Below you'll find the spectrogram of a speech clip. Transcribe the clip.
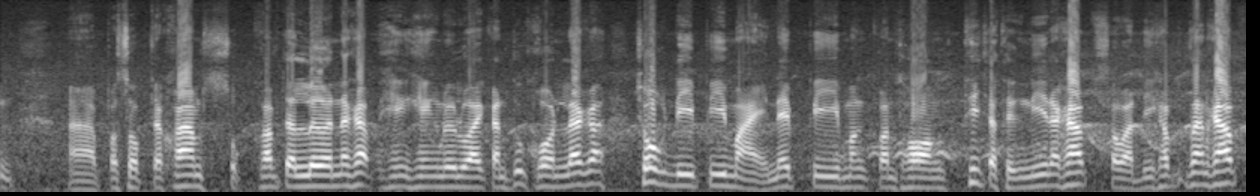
ประสบแต่ความสุขความเจริญนะครับเฮงเฮงๆรวยๆกันทุกคน แล้วก็โชคดีปีใหม่ในปีมังกรทองที่จะถึงนี้นะครับ สวัสดีครับทุกท่านครับ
